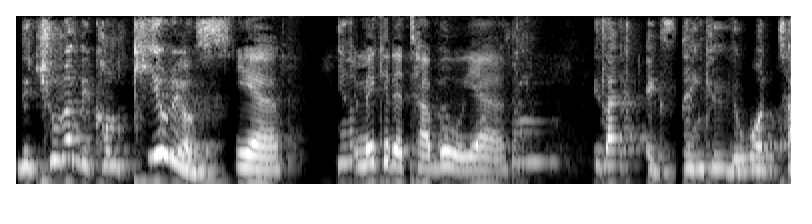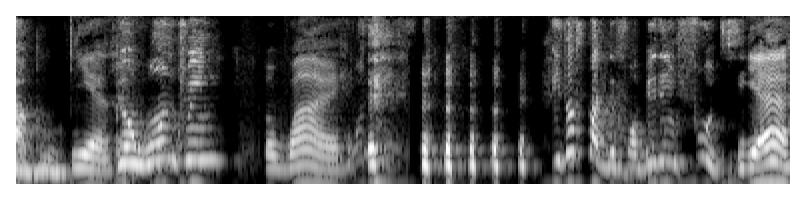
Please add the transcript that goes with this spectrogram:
the children become curious. Yeah. You know, Make it a taboo. Yeah. it's like thank you, the word taboo. Yeah. You're wondering, But why? it's just like the forbidden fruit. yeah.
